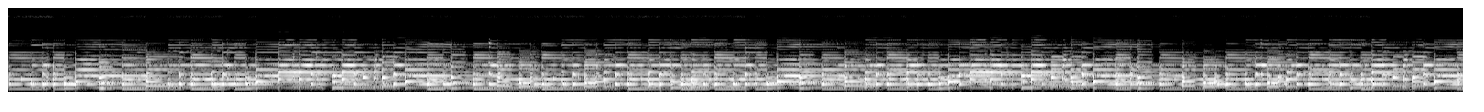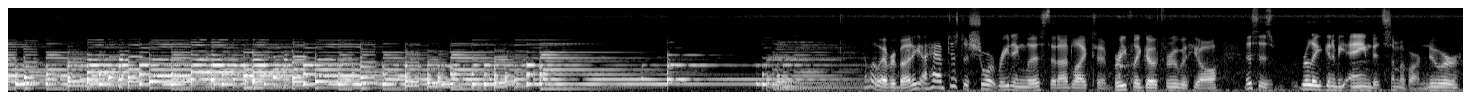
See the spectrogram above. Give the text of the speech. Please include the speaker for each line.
Speaker 1: Música have just a short reading list that I'd like to briefly go through with y'all. This is really going to be aimed at some of our newer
